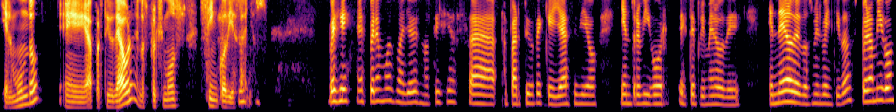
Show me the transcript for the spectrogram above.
y el mundo eh, a partir de ahora, en los próximos 5 o 10 años. Pues sí, esperemos mayores noticias a, a, partir de que ya se dio y entró en vigor este primero de enero de 2022. Pero amigo,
